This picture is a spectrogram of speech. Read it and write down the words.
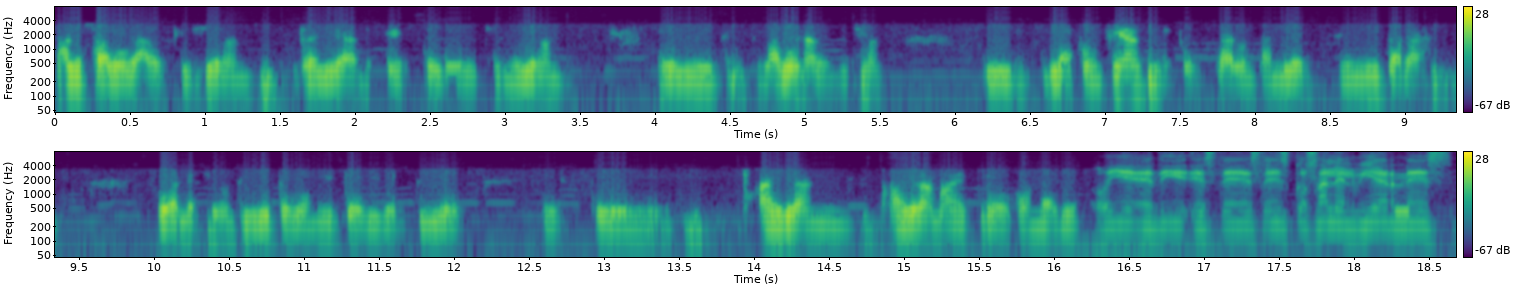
a los abogados que hicieron realidad esto y que me dieron el, la buena bendición y la confianza que pensaron también en mí para poderle hacer un tributo bonito, divertido, este al gran al gran maestro Juan Gabriel. Oye, este, este disco sale el viernes,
